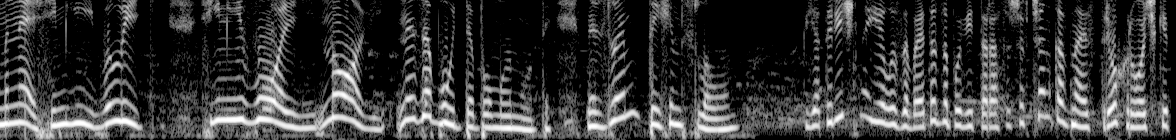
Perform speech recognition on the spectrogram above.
Мене сім'ї великі, сім'ї вольні, нові. Не забудьте поминути незлим тихим словом. П'ятирічна Єлизавета заповіт Тараса Шевченка знає з трьох рочків.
